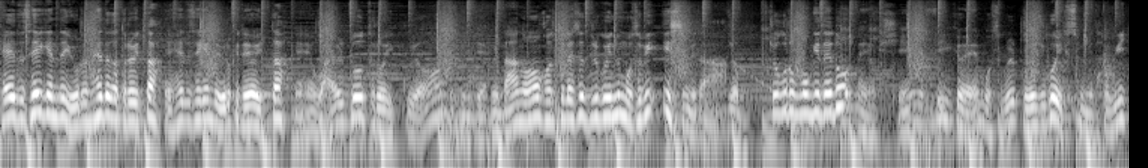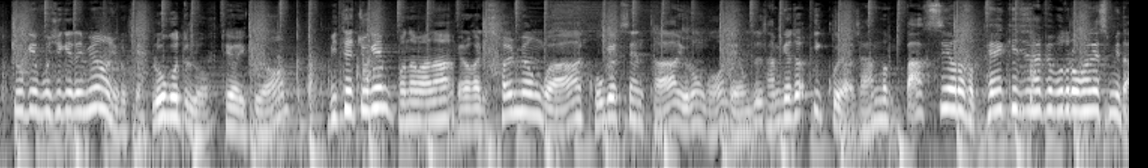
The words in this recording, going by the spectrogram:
헤드 3개인데 이런 헤드가 들어있다. 예, 헤드 3개인데 이렇게 되어 있다. 예, waldo도 들어있고요. 여기 이제 nano gauntlet을 들고 있는 모습이 있습니다. 옆쪽으로 보게 돼도 네, 역시 피규어의 모습을 보여주고 있습니다. 위쪽에 보시게 되면 이렇게 로고들로 되어 있고요. 밑에 쪽엔 보나마나 여러 가지 설명과 고객센터 이런 거 내용들 담겨져 있고요. 자, 한번 박스 열어서 패키지 살펴보도록 하겠습니다.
